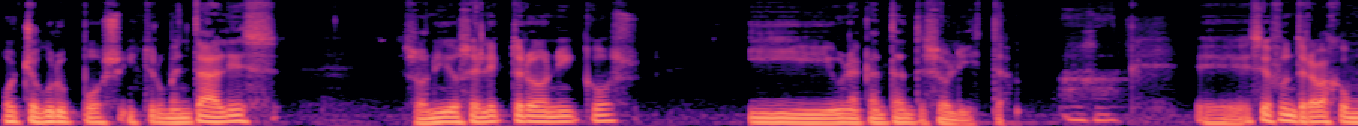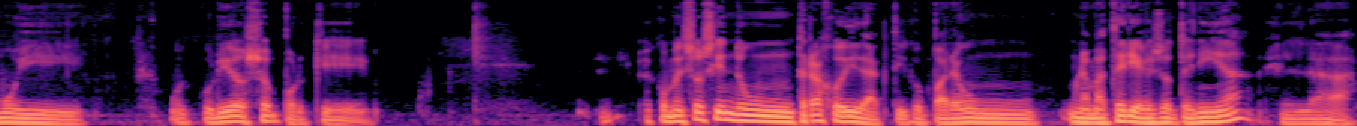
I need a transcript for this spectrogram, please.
ocho grupos instrumentales, sonidos electrónicos y una cantante solista. Ajá. Eh, ese fue un trabajo muy, muy curioso porque comenzó siendo un trabajo didáctico para un- una materia que yo tenía en la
